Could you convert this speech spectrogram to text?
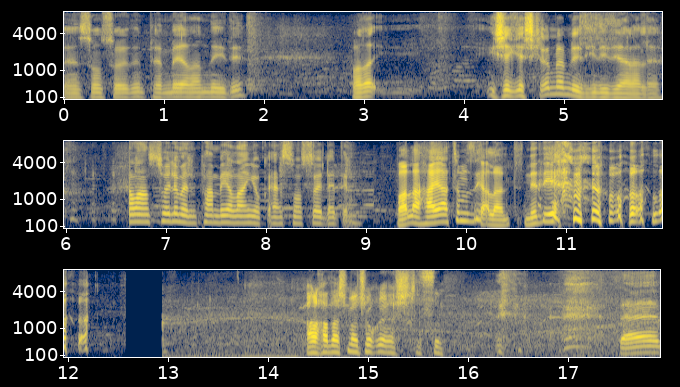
en son söylediğim pembe yalan neydi? Valla işe geç gelmemle ilgiliydi herhalde. Yalan söylemedim. Pembe yalan yok en son söyledim. Valla hayatımız yalan. Ne diyelim? Arkadaşıma çok yakışıklısın. Ben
